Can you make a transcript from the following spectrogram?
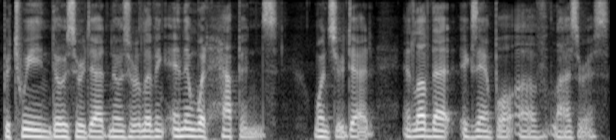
between those who are dead and those who are living, and then what happens once you're dead. And love that example of Lazarus.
